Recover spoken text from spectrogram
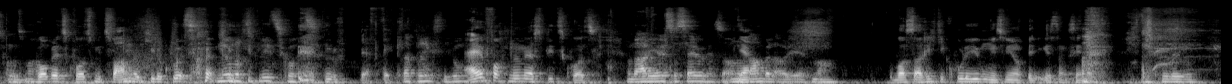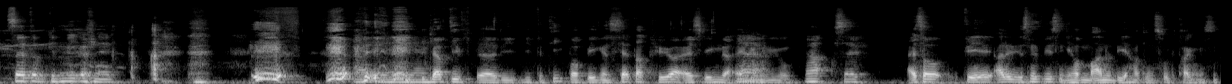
Squats machen. Goblet Squats mit 200 Kilo Kurzhand. Nur noch Split Squats. Perfekt. Da bringst du dich um. Einfach nur mehr Split Squats. Und ADLs dasselbe kannst du auch noch Ja. Dumbbell ADLs machen. Was eine richtig coole Übung ist, wie man gestern gesehen hat. Entschuldigung. Setup geht mega schnell. ja, ja. Ich glaube, die, äh, die, die Fatigue war wegen Setup höher als wegen der Ja, eigenen ja. Übung. Ja, safe. Also, für alle, die es nicht wissen, ich habe Manu die Handeln zurücktragen müssen.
